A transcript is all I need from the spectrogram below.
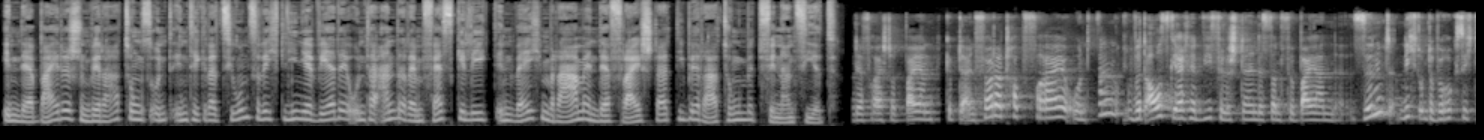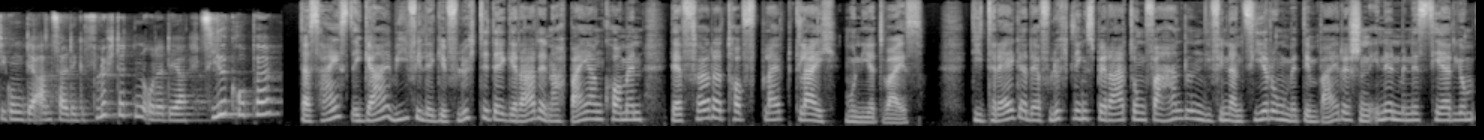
In der bayerischen Beratungs- und Integrationsrichtlinie werde unter anderem festgelegt, in welchem Rahmen der Freistaat die Beratung mitfinanziert. Der Freistaat Bayern gibt einen Fördertopf frei und dann wird ausgerechnet, wie viele Stellen das dann für Bayern sind, nicht unter Berücksichtigung der Anzahl der Geflüchteten oder der Zielgruppe. Das heißt, egal wie viele Geflüchtete gerade nach Bayern kommen, der Fördertopf bleibt gleich, moniert Weiß. Die Träger der Flüchtlingsberatung verhandeln die Finanzierung mit dem bayerischen Innenministerium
